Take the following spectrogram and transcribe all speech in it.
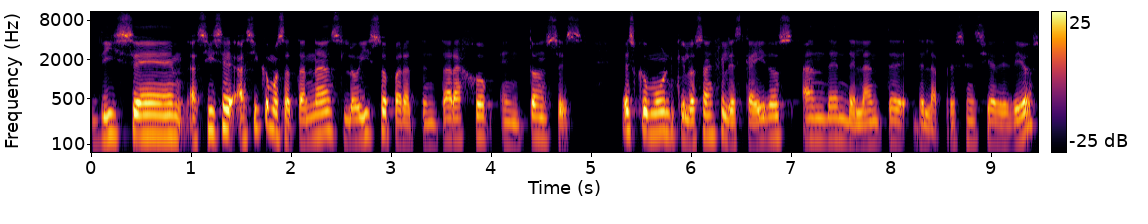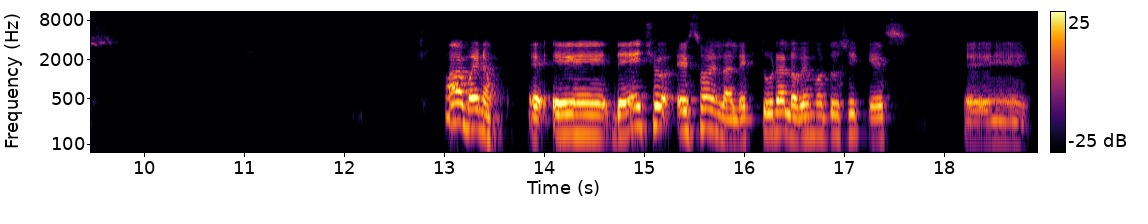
dice, así, se, así como Satanás lo hizo para tentar a Job, entonces, ¿es común que los ángeles caídos anden delante de la presencia de Dios? Ah, bueno, eh, eh, de hecho, eso en la lectura lo vemos, Lucy, que es eh,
